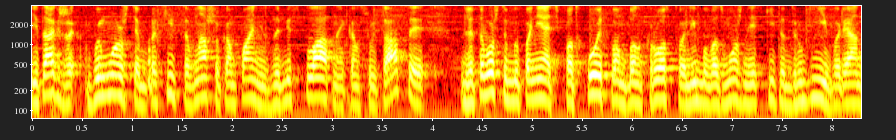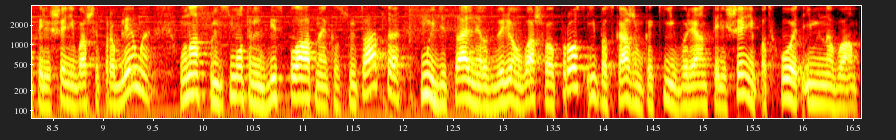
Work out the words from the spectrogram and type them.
И также вы можете обратиться в нашу компанию за бесплатной консультацией для того, чтобы понять, подходит вам банкротство, либо, возможно, есть какие-то другие варианты решения вашей проблемы. У нас предусмотрена бесплатная консультация. Мы детально разберем ваш вопрос и подскажем, какие варианты решения подходят именно вам.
